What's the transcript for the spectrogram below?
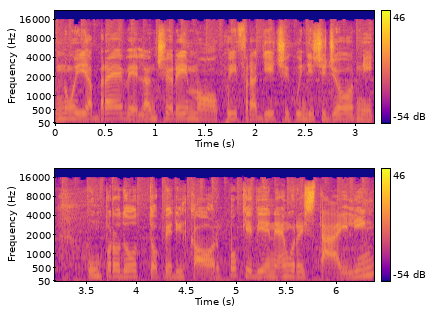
Noi a breve lanceremo qui fra 10-15 giorni un prodotto per il corpo che viene, è un restyling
